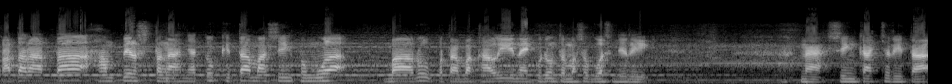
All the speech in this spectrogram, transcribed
rata-rata hampir setengahnya tuh kita masih pemula baru pertama kali naik gunung termasuk gua sendiri. Nah, singkat cerita,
